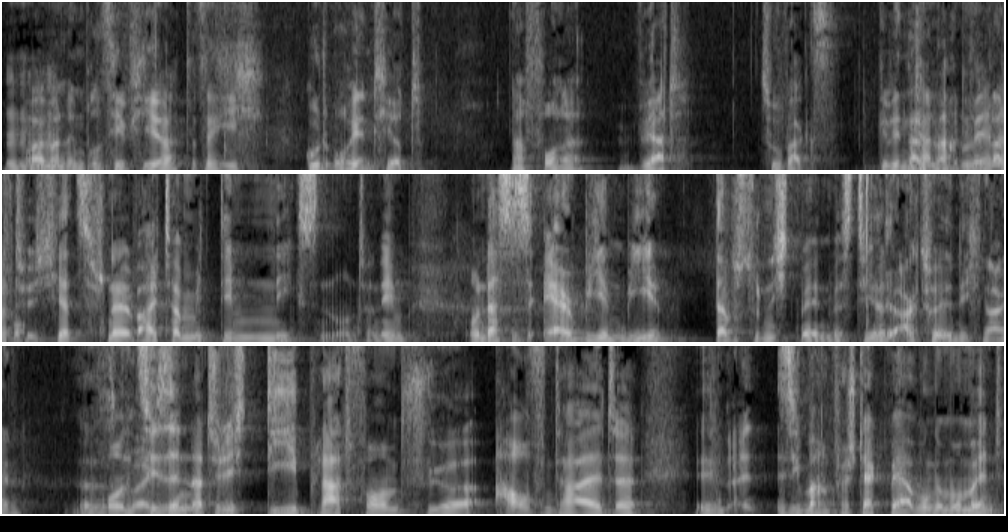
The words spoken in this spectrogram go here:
weil man im Prinzip hier tatsächlich gut orientiert nach vorne Wertzuwachs gewinnen Dann kann. mit machen wir Plattform. natürlich jetzt schnell weiter mit dem nächsten Unternehmen. Und das ist Airbnb. Da bist du nicht mehr investiert. Aktuell nicht, nein. Und korrekt. sie sind natürlich die Plattform für Aufenthalte. Sie machen verstärkt Werbung im Moment,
